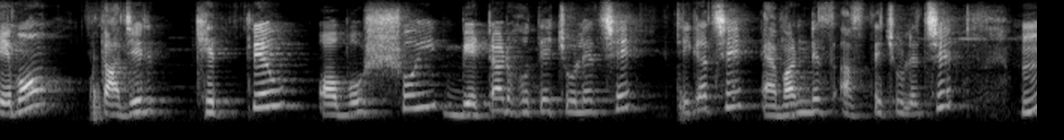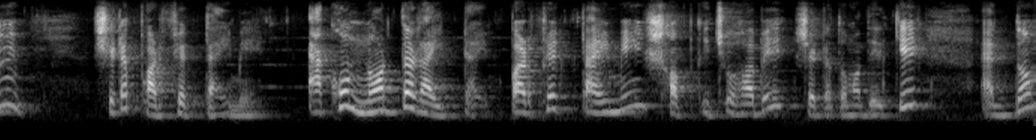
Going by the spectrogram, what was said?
এবং কাজের ক্ষেত্রেও অবশ্যই বেটার হতে চলেছে, ঠিক আছে? অ্যাবান্ডেন্স আসতে চলেছে, হুম? সেটা পারফেক্ট টাইমে এখন not the right time perfect টাইমেই সব কিছু হবে, সেটা তোমাদেরকে একদম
